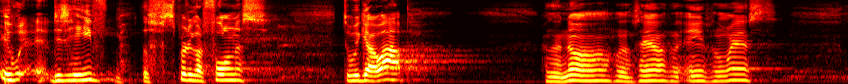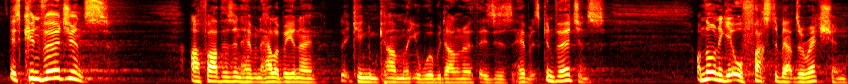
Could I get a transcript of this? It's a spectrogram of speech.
It, does he, the Spirit of God fall on us? Do we go up? And then no, the south, the east, and the west. It's convergence. Our Father's in heaven, hallowed be your name. Let kingdom come, let your will be done on earth as it is in heaven. It's convergence. I'm not going to get all fussed about direction,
